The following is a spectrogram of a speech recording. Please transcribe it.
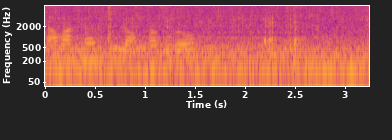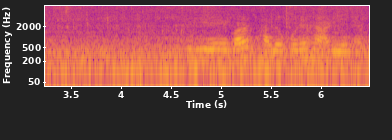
সামান্য একটু লঙ্কা গুঁড়ো। দিয়ে এবার ভালো করে নাড়িয়ে নেব।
